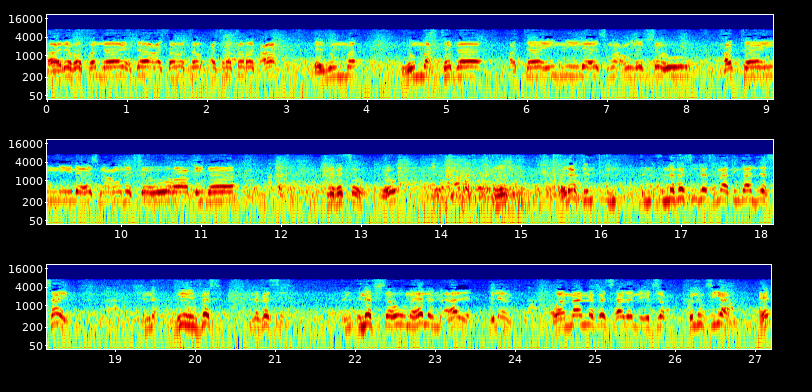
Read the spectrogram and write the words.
قال فصلى إحدى عشرة, عشرة ركعة ثم ثم احتبى حتى إني لأسمع نفسه حتى إني لأسمع نفسه راقدا. نفسه. ولكن النفس ما تنقال للسائل فيه نفس نفس نفسه مهل هذا بالأنف. وأما النفس هذا اللي في الجرح كلهم صيام. إيه؟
